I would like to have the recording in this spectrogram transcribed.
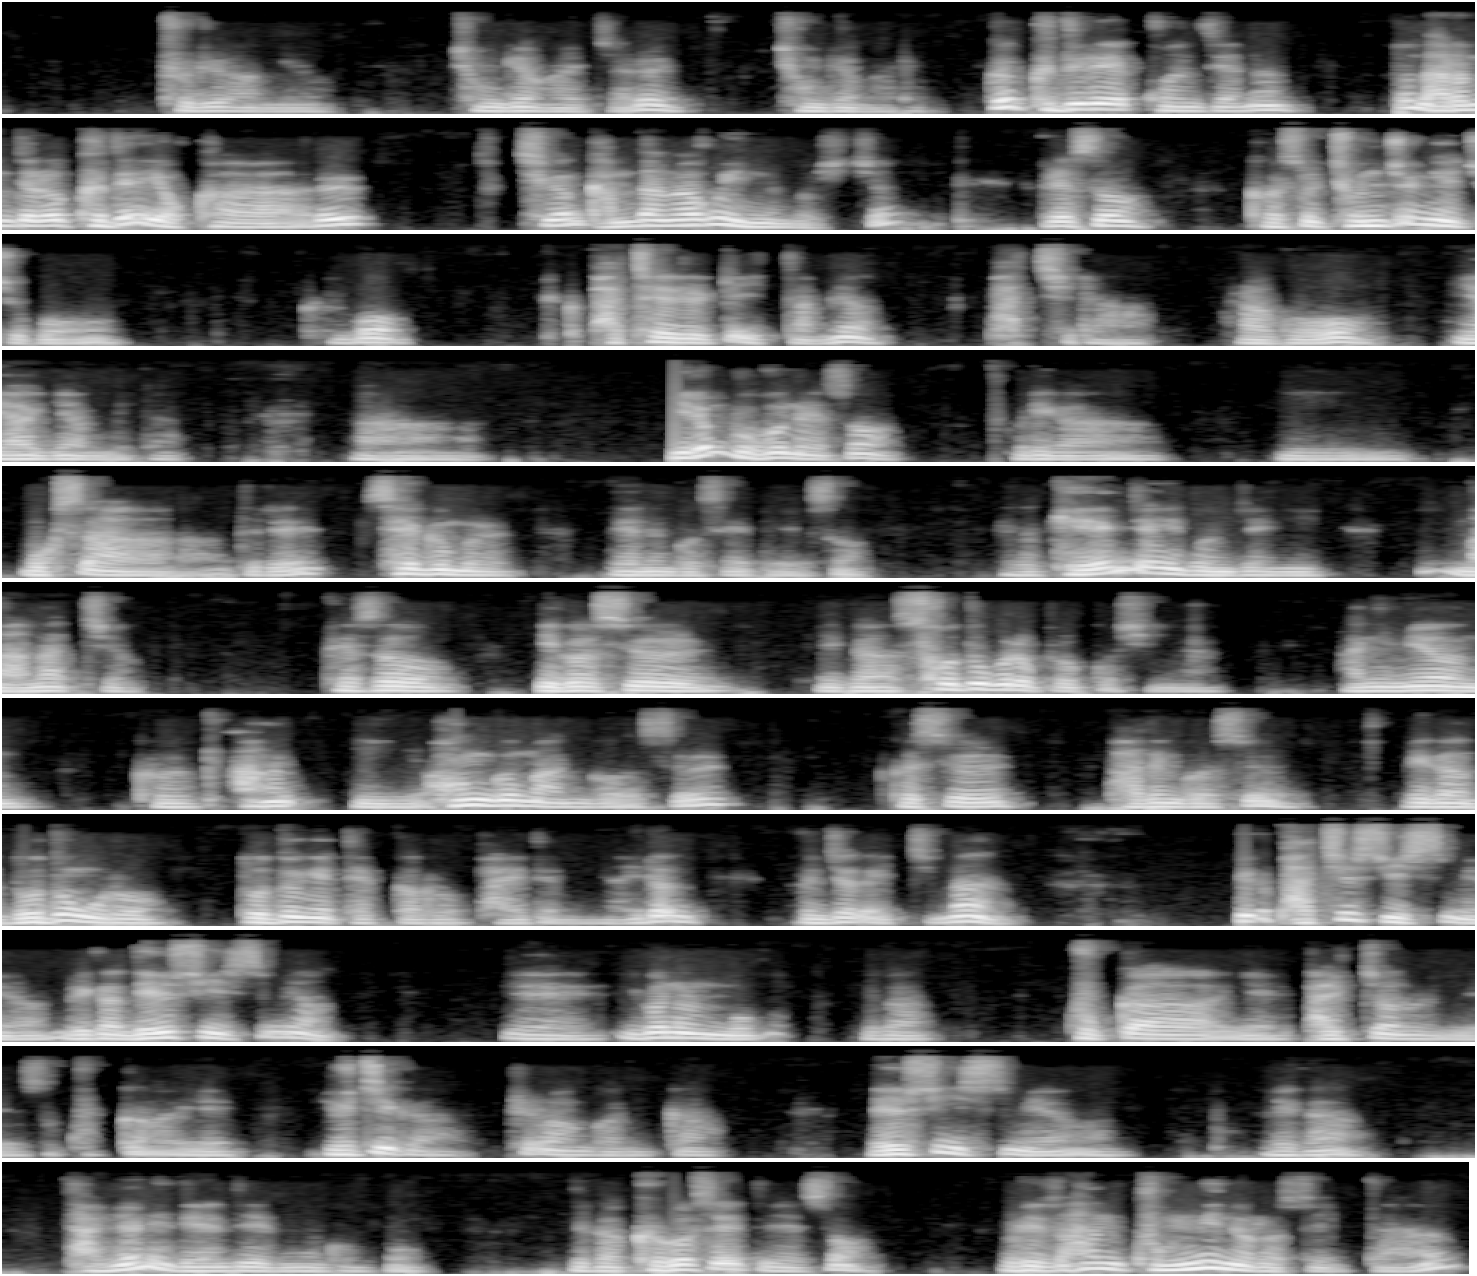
두려워하며 존경할 자를 존경하라. 그 그들의 권세는 또 나름대로 그들의 역할을 지금 감당하고 있는 것이죠. 그래서 그것을 존중해주고 그리고 바쳐야 될 게 있다면 바치라 라고 이야기합니다. 아, 이런 부분에서 우리가 이 목사들의 세금을 내는 것에 대해서 굉장히 논쟁이 많았죠. 그래서 이것을 우리가 소득으로 볼 것이냐, 아니면 그 헌금한 것을 그것을 받은 것을 우리가 노동으로 노동의 대가로 봐야 되느냐 이런 문제가 있지만 우리가 바칠 수 있으면 우리가 낼 수 있으면 예 이거는 뭐 우리가 국가의 발전을 위해서 국가의 유지가 필요한 거니까 낼 수 있으면 우리가 당연히 내야 되는 거고 우리가 그것에 대해서 우리도 한 국민으로서 일단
